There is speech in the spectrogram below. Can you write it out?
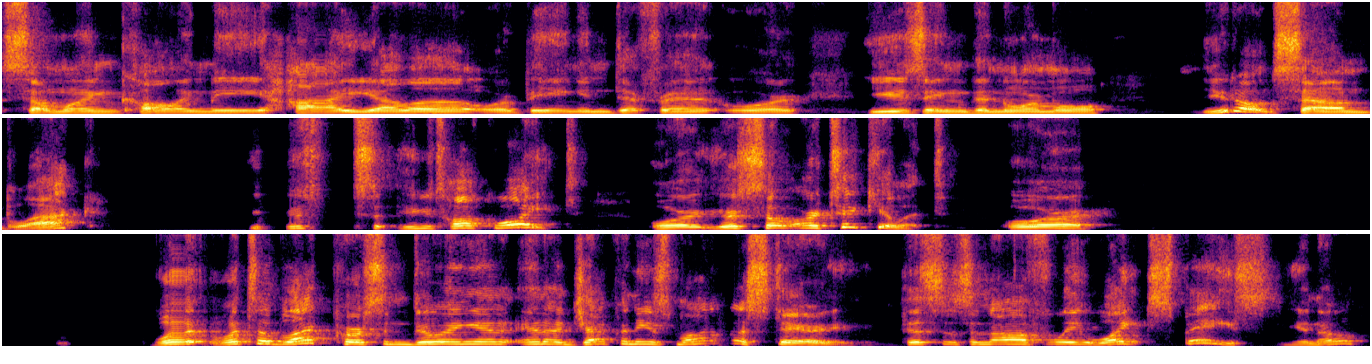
someone calling me high yellow or being indifferent or using the normal, you don't sound black, you, you talk white, or you're so articulate, or what, what's a black person doing in, in a Japanese monastery? This is an awfully white space, you know?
